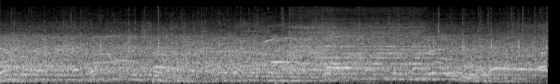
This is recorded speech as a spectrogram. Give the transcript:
Yeah.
